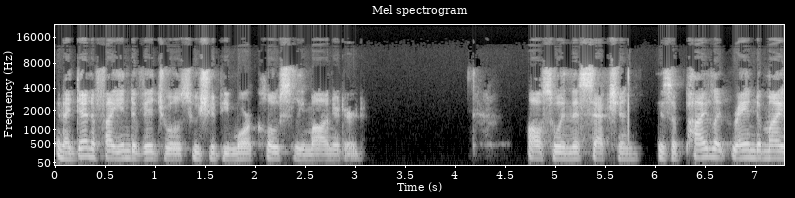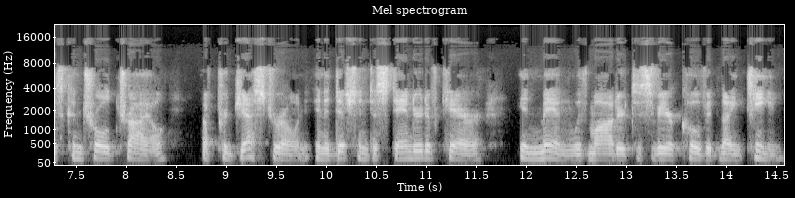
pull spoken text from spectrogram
and identify individuals who should be more closely monitored. Also in this section is a pilot randomized controlled trial of progesterone in addition to standard of care in men with moderate to severe COVID-19.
